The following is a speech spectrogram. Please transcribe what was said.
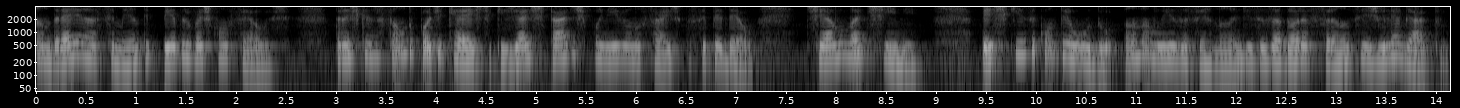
Andréia Nascimento e Pedro Vasconcelos. Transcrição do podcast, que já está disponível no site do CPDEL, Cello Latini. Pesquisa e conteúdo, Ana Luísa Fernandes, Isadora França e Júlia Gato,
